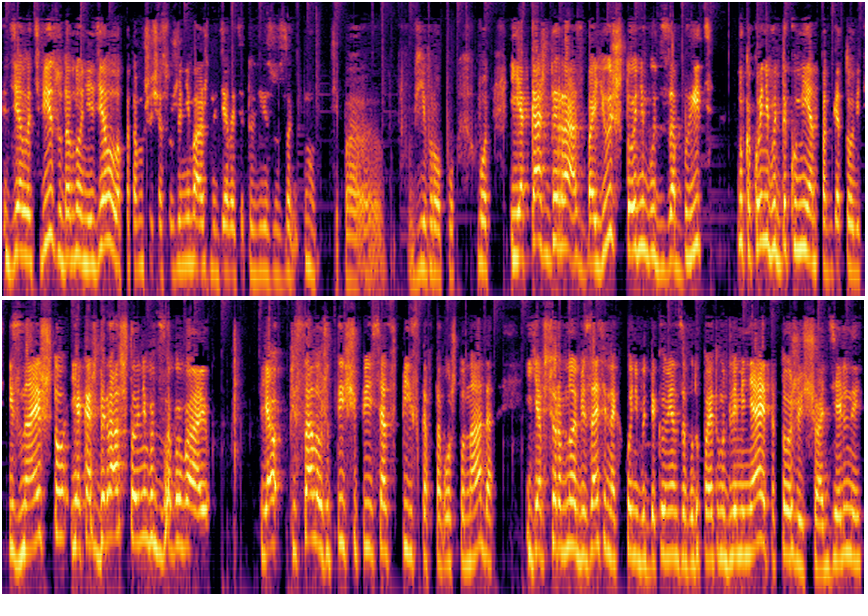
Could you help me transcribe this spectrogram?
делать визу давно не делала, потому что сейчас уже не важно делать эту визу, за, ну, типа, в Европу. Вот. И я каждый раз боюсь что-нибудь забыть, ну, какой-нибудь документ подготовить. И знаешь что? Я каждый раз что-нибудь забываю. Я писала уже 1050 списков того, что надо, и я все равно обязательно какой-нибудь документ забуду. Поэтому для меня это тоже еще отдельный,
